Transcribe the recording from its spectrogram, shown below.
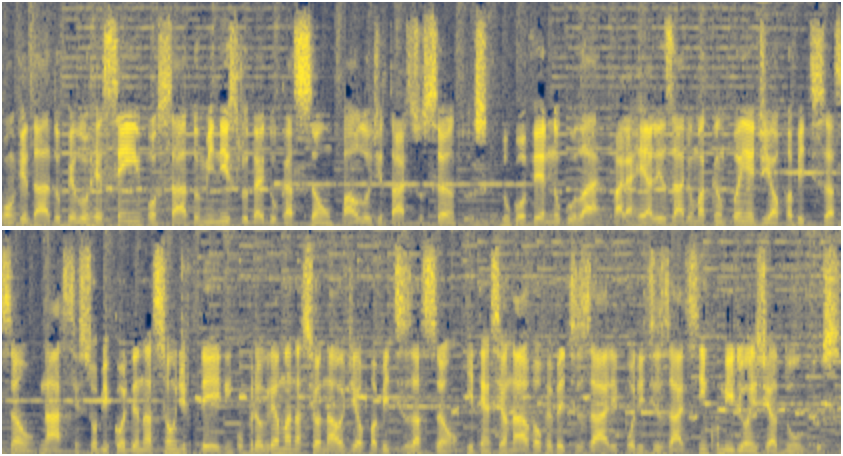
Convidado pelo recém-empossado ministro da Educação Paulo de Tarso Santos, do governo Goulart, para realizar uma campanha de alfabetização, nasce, sob coordenação de Freire, o Programa Nacional de Alfabetização, que tensionava alfabetizar e politizar 5 milhões de adultos.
